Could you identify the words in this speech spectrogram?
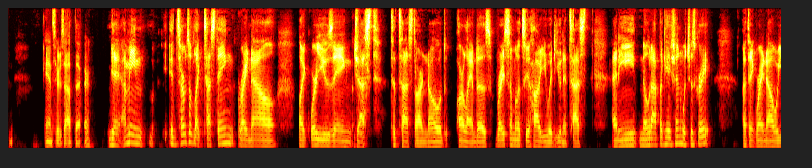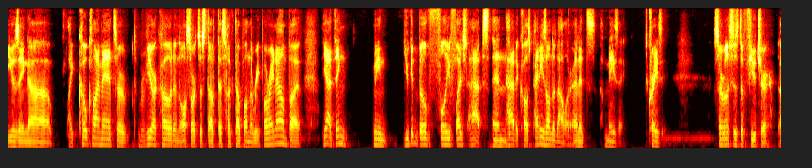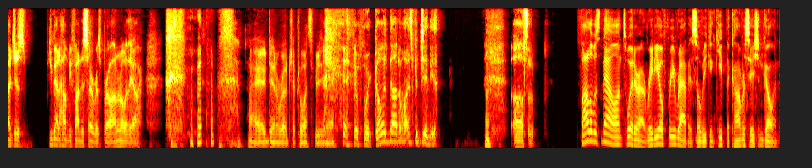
answers out there. Yeah, I mean, in terms of like testing right now, like we're using Jest to test our node, our lambdas, very similar to how you would unit test any node application, which is great. I think right now we're using uh, like CodeClimate or review our code and all sorts of stuff that's hooked up on the repo right now. But yeah, I think, I mean, you can build fully fledged apps and have it cost pennies on the dollar, and it's amazing. It's crazy. Serverless is the future. I just, you got to help me find the servers, bro. I don't know where they are. All right, we're doing a road trip to West Virginia. We're going down to West Virginia. awesome. Follow us now on Twitter at Radio Free Rabbit so we can keep the conversation going.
